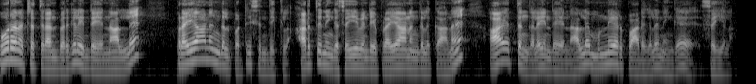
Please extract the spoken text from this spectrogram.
பூர நட்சத்திர அன்பர்கள் இன்றைய நாளில் பிரயாணங்கள் பற்றி சிந்திக்கலாம். அடுத்து நீங்கள் செய்ய வேண்டிய பிரயாணங்களுக்கான ஆயத்தங்களை இன்றைய நாளில் முன்னேற்பாடுகளை நீங்கள் செய்யலாம்.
